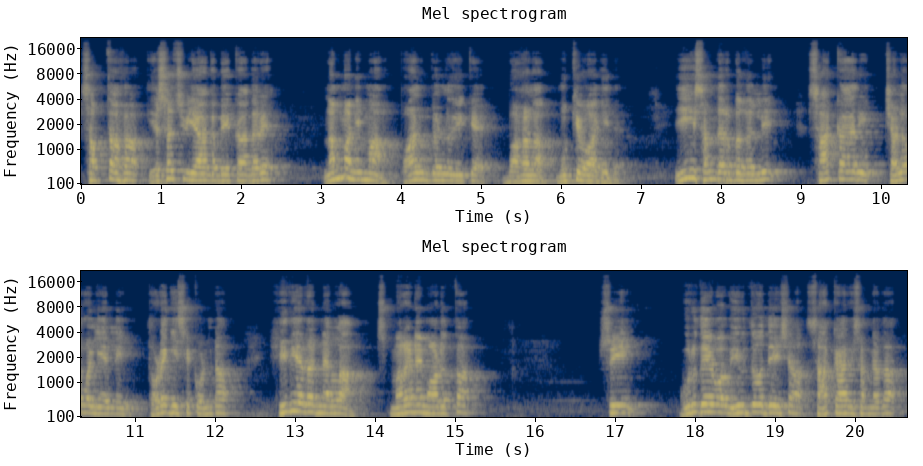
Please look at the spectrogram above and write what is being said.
ಸಪ್ತಾಹ ಯಶಸ್ವಿಯಾಗಬೇಕಾದರೆ ನಮ್ಮ ನಿಮ್ಮ ಪಾಲ್ಗೊಳ್ಳುವಿಕೆ ಬಹಳ ಮುಖ್ಯವಾಗಿದೆ. ಈ ಸಂದರ್ಭದಲ್ಲಿ ಸಹಕಾರಿ ಚಳವಳಿಯಲ್ಲಿ ತೊಡಗಿಸಿಕೊಂಡ ಹಿರಿಯರನ್ನೆಲ್ಲ ಸ್ಮರಣೆ ಮಾಡುತ್ತಾ ಶ್ರೀ ಗುರುದೇವ ವಿವಿಧೋದ್ದೇಶ ಸಹಕಾರಿ ಸಂಘದ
